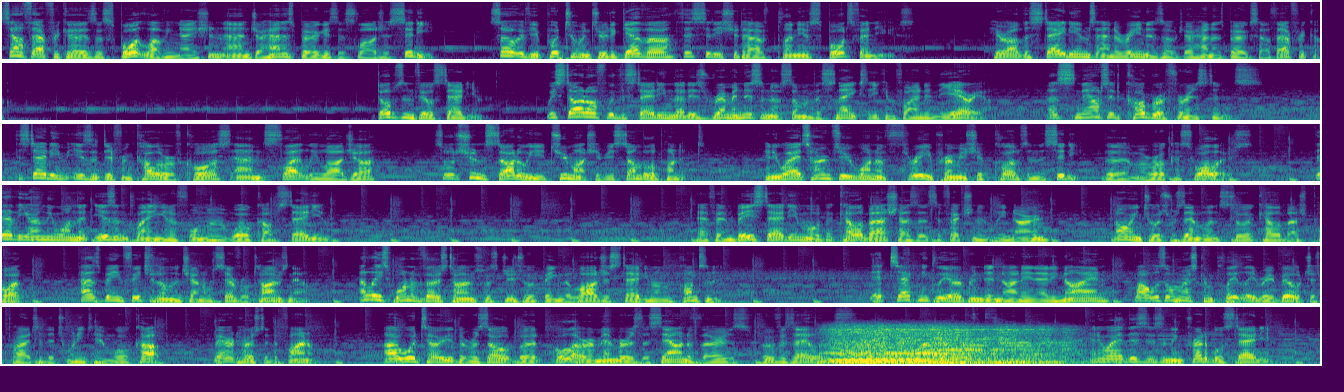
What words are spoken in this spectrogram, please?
South Africa is a sport loving nation and Johannesburg is its largest city. So if you put two and two together, this city should have plenty of sports venues. Here are the stadiums and arenas of Johannesburg, South Africa. Dobsonville Stadium. We start off with a stadium that is reminiscent of some of the snakes that you can find in the area. A snouted cobra, for instance. The stadium is a different colour of course, and slightly larger, so it shouldn't startle you too much if you stumble upon it. Anyway, it's home to one of three premiership clubs in the city, the Moroka Swallows. They're the only one that isn't playing in a former World Cup stadium. FNB Stadium, or the Calabash as it's affectionately known, owing to its resemblance to a calabash pot, has been featured on the channel several times now. At least one of those times was due to it being the largest stadium on the continent. It technically opened in 1989, but was almost completely rebuilt just prior to the 2010 World Cup, where it hosted the final. I would tell you the result, but all I remember is the sound of those vuvuzelas. Anyway, this is an incredible stadium,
